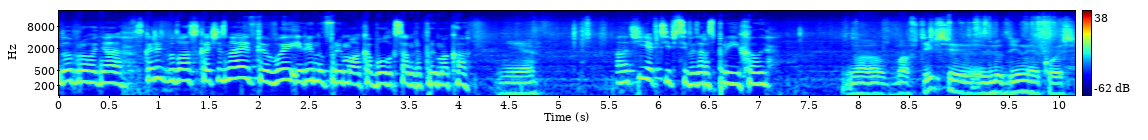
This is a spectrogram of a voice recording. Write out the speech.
Доброго дня. Скажіть, будь ласка, чи знаєте ви Ірину Примак або Олександра Примака? Ні. А на чиїй автівці ви зараз приїхали? На автівці людини якоїсь.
